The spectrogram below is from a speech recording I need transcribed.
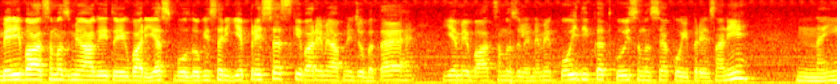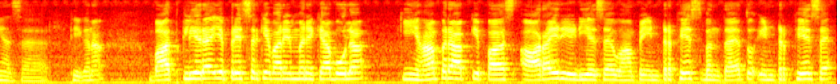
मेरी बात समझ में आ गई तो एक बार यस बोल दो कि सर, ये प्रेसेस के बारे में आपने जो बताया है, ये हमें बात समझ लेने में कोई दिक्कत, कोई समस्या, कोई परेशानी नहीं है, सर। ठीक है ना? बात क्लियर है? ये प्रेशर के बारे में मैंने क्या बोला? कि यहाँ पर आपके पास आर आई रेडियस है, वहाँ पे इंटरफेस बनता है तो इंटरफेस है।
